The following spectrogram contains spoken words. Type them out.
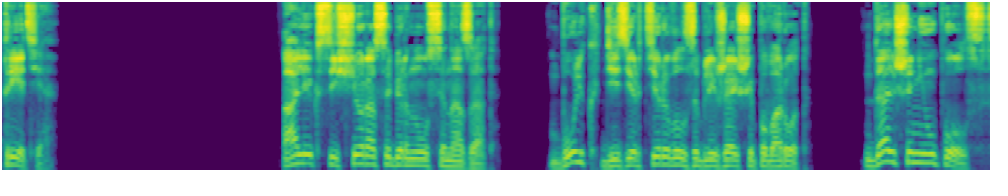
третья. Алекс еще раз обернулся назад. Бульк дезертировал за ближайший поворот. Дальше не уполз,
